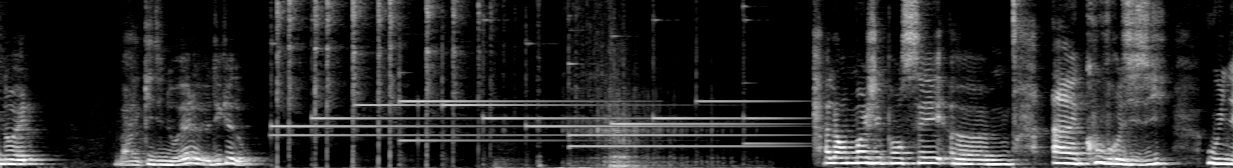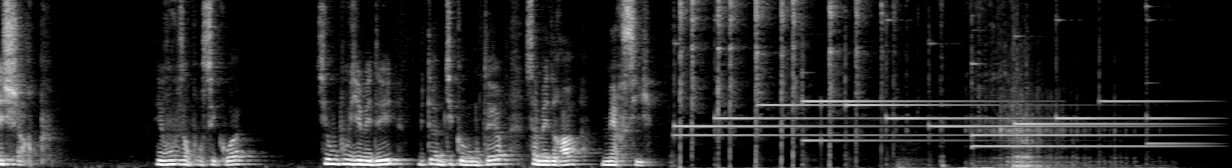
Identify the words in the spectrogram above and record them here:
Noël. Bah, qui dit Noël, euh, dit cadeau. Alors moi j'ai pensé à un couvre-zizi ou une écharpe. Et vous, vous en pensez quoi? Si vous pouviez m'aider, mettez un petit commentaire, ça m'aidera. Merci.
